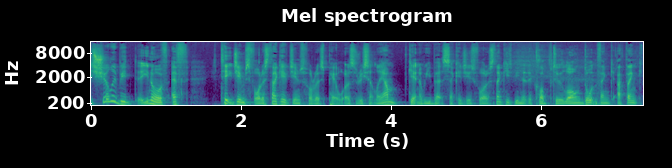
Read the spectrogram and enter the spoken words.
Surely, be you know if. if Take James Forrest. I gave James Forrest pelters recently. I'm getting a wee bit sick of James Forrest. I think he's been at the club too long. Don't think. I think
